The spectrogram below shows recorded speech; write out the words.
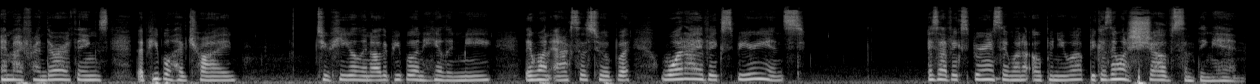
And my friend, there are things that people have tried to heal in other people and heal in me. They want access to it. But what I've experienced is I've experienced they want to open you up because they want to shove something in.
